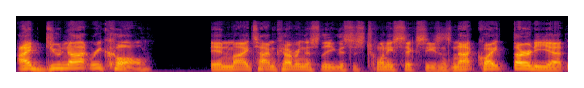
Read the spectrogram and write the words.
I do not recall in my time covering this league. This is 26 seasons, not quite 30 yet.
